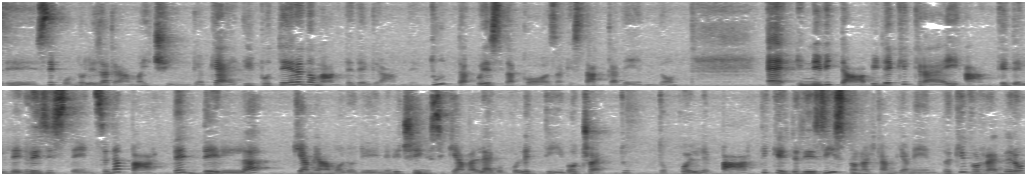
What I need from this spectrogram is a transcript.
eh, secondo l'esagramma I Ching, che è il potere domante del grande. Tutta questa cosa che sta accadendo è inevitabile che crei anche delle resistenze da parte del, chiamiamolo nei medicini si chiama l'ego collettivo, cioè tutte quelle parti che resistono al cambiamento e che vorrebbero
